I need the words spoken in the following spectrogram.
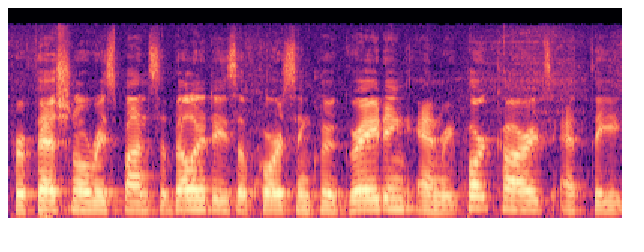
Professional responsibilities, of course, include grading and report cards at the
